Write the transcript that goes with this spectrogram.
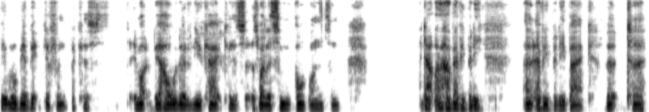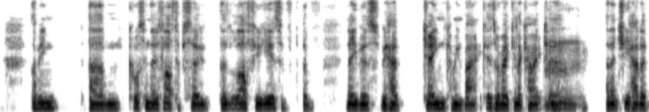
it will be a bit different because it might be a whole load of new characters as well as some old ones, and I doubt they'll have everybody uh, everybody back. But uh, I mean, um, of course, in those last episode, the last few years of, of Neighbours, we had Jane coming back as a regular character, mm. and then she had a,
